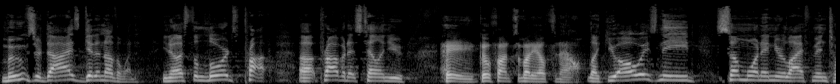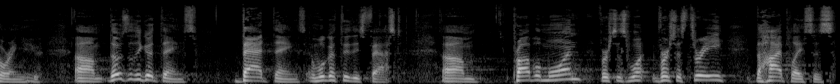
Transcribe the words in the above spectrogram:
moves or dies, get another one. You know, that's the Lord's pro- uh, providence telling you, hey, go find somebody else now. Like you always need someone in your life mentoring you. Um, those are the good things, bad things. And we'll go through these fast. Um, problem one, verses, one, verses three, the high places.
